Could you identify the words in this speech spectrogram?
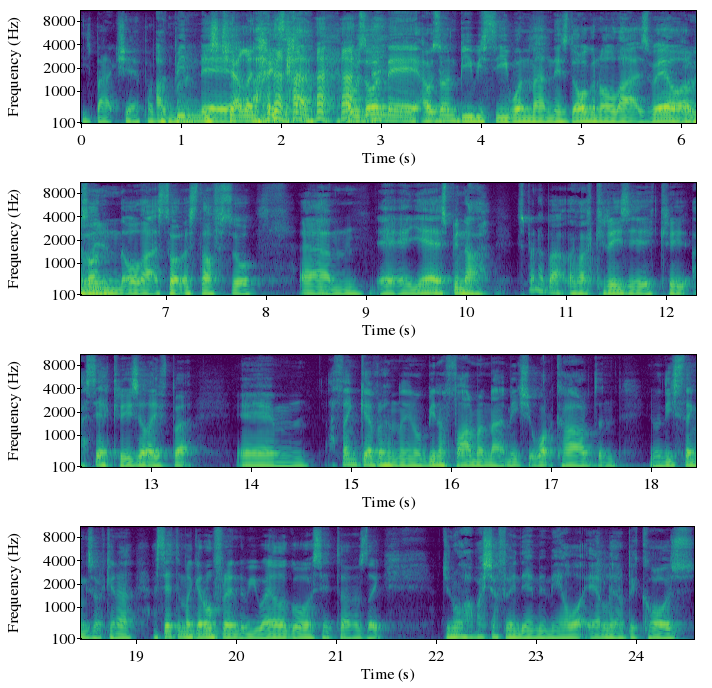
He's back shepherd. I've been. He's uh, chilling. I was on. Uh, I was on BBC One Man This Dog and all that as well. I was on all that sort of stuff. So, um, uh, yeah, it's been a it's been a bit of a crazy. Cra- I say a crazy life, but um, I think everything you know, being a farmer and that makes you work hard, and you know these things are kind of. I said to my girlfriend a wee while ago. I said to her, I was like, do you know, I wish I found MMA a lot earlier because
